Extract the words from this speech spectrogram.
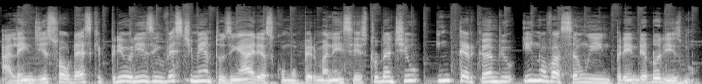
Além disso, a UDESC prioriza investimentos em áreas como permanência estudantil, intercâmbio, inovação e empreendedorismo.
